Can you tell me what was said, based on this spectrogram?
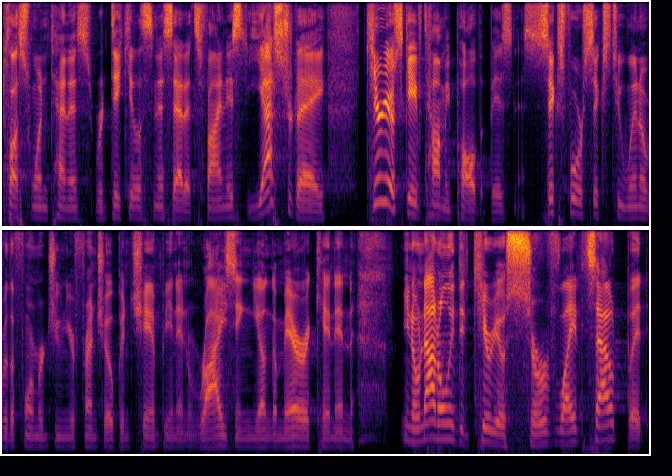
plus one tennis, ridiculousness at its finest. Yesterday, Kyrgios gave Tommy Paul the business. 6 4 6 2 win over the former junior French Open champion and rising young American. And, you know, not only did Kyrgios serve lights out, but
